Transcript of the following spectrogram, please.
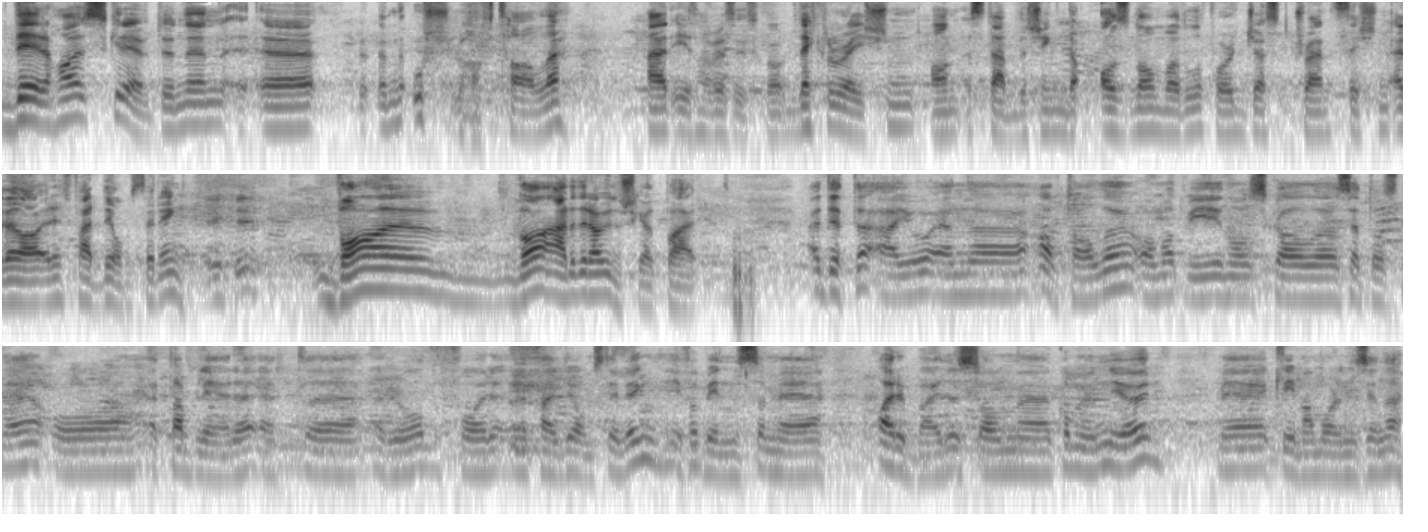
Dere har skrevet under en, uh, en Oslo-avtale her i San Francisco. 'Declaration on Establishing the Oslo Model for Just Transition'. Eller da rettferdig omstilling. Riktig. Hva, hva er det dere har underskrevet på her? Dette er jo en uh, avtale om at vi nå skal uh, sette oss ned og etablere et uh, råd for rettferdig omstilling i forbindelse med arbeidet som kommunen gjør med klimamålene sine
